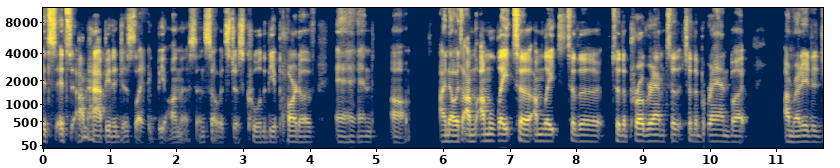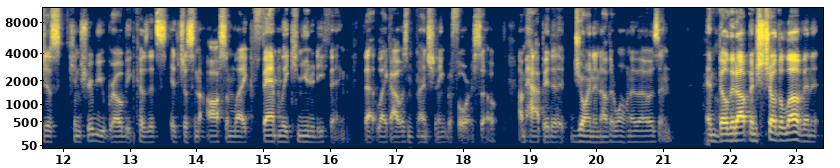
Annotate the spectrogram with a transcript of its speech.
it's it's I'm happy to just like be on this, and so it's just cool to be a part of. And um, I know it's I'm I'm late to I'm late to the to the program to to the brand, but I'm ready to just contribute, bro, because it's it's just an awesome like family community thing that like I was mentioning before. So I'm happy to join another one of those and and build it up and show the love in it.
